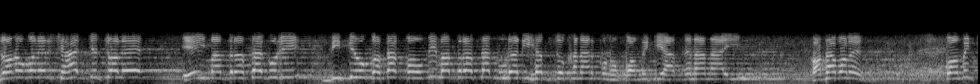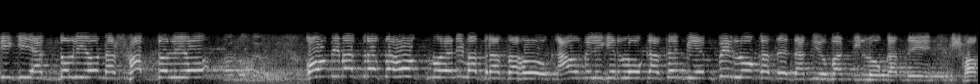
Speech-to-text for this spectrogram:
জনগণের সাহায্যে চলে এই মাদ্রাসাগুলি। দ্বিতীয় কথা কৌমি মাদ্রাসা, নুরানি হেফজোখানার কোনো কমিটি আছে না নাই? কথা বলেন। কমিটি কি একদলীয় না সব দলীয় কৌমি মাদ্রাসা হোক, নুরানি মাদ্রাসা হোক, আওয়ামী লীগের লোক আছে, বিএনপির লোক আছে, জাতীয় পার্টির লোক আছে, সব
